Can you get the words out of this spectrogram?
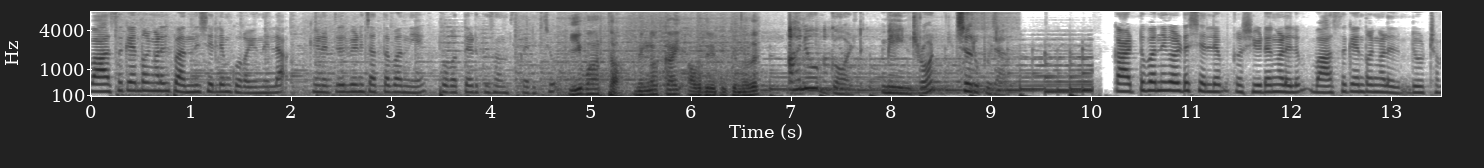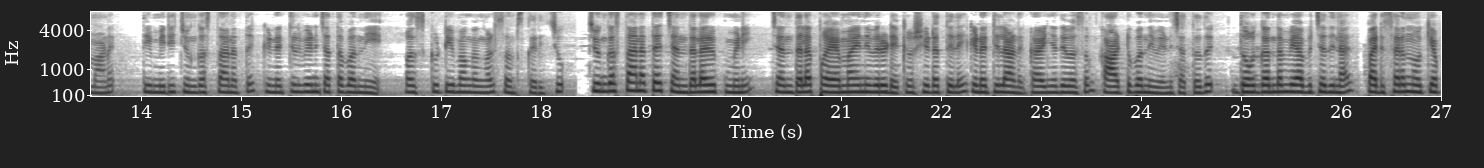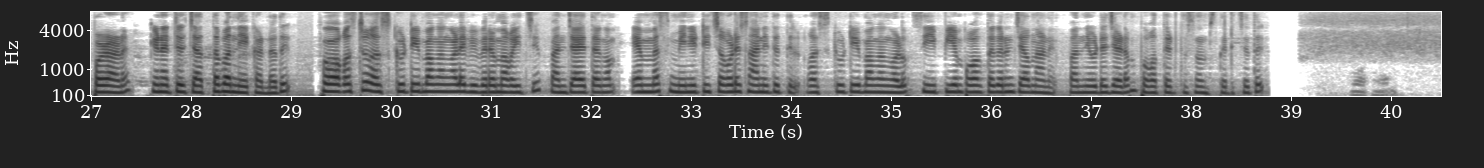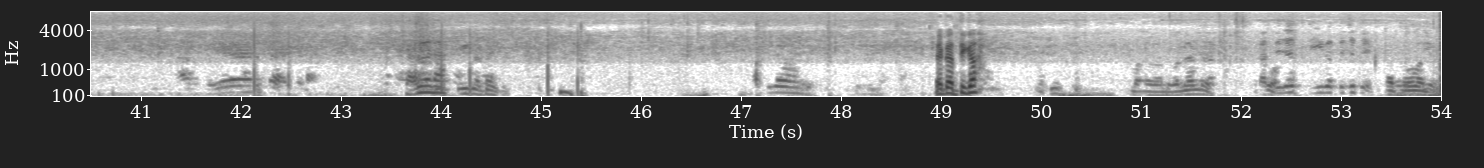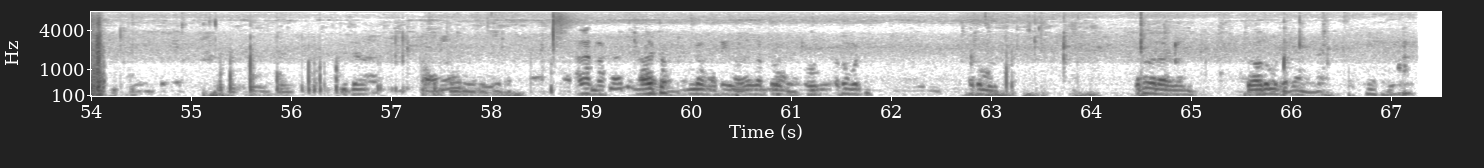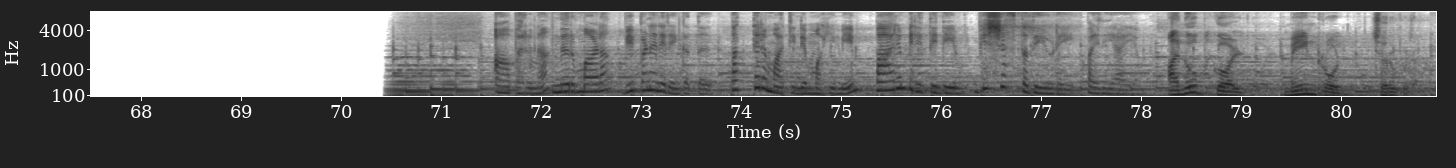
വാസകേന്ദ്രങ്ങളിൽ പന്നിശല്യം കുറയുന്നില്ല. കിണറ്റിൽ വീണ് ചത്ത പന്നിയെ പുറത്തെടുത്ത് സംസ്കരിച്ചു. ഈ വാർത്ത നിങ്ങൾക്കായി അവതരിപ്പിക്കുന്നത് Anoop Gold main road Cherupuzha. കാട്ടുപന്നികളുടെ ശല്യം കൃഷിയിടങ്ങളിലും വാസകേന്ദ്രങ്ങളിലും രൂക്ഷമാണ്. തിമിരി ചുങ്കസ്ഥാനത്ത് കിണറ്റിൽ വീണ് ചത്ത പന്നിയെ റെസ്ക്യൂ ടീം അംഗങ്ങൾ സംസ്കരിച്ചു. ചുങ്കസ്ഥാനത്തെ ചെന്തല രുക്മിണി ചെന്തല പ്രേമ എന്നിവരുടെ കൃഷിയിടത്തിലെ കിണറ്റിലാണ് കഴിഞ്ഞ ദിവസം കാട്ടുപന്നി വീണ് ചത്തത്. ദുർഗന്ധം വ്യാപിച്ചതിനാൽ പരിസരം നോക്കിയപ്പോഴാണ് കിണറ്റിൽ ചത്ത പന്നിയെ കണ്ടത്. ഫോറസ്റ്റ് റെസ്ക്യൂ ടീം അംഗങ്ങളെ വിവരമറിയിച്ച് പഞ്ചായത്ത് അംഗം എം എസ് മിനി ടീച്ചറുടെ സാന്നിധ്യത്തിൽ റെസ്ക്യൂ ടീം അംഗങ്ങളും സി പി എം പ്രവർത്തകരും ചേർന്നാണ് പന്നിയുടെ ജഡം പുറത്തെടുത്ത് സംസ്കരിച്ചത്. കത്തിക്ക. ആഭരണ നിർമ്മാണ വിപണന രംഗത്ത് പത്തരമാറ്റിന്റെ മഹിമയും പാരമ്പര്യത്തിന്റെയും വിശ്വസ്തയുടെ പര്യായം. Anoop Gold main road Cherupuzha.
